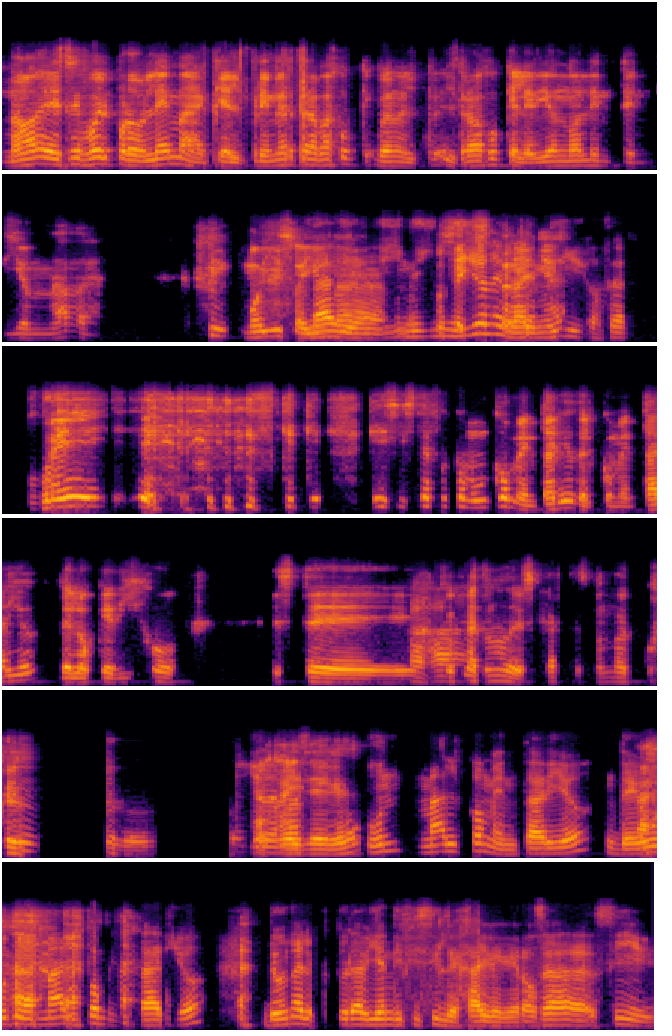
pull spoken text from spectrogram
No, ese fue el problema, que el primer trabajo, que, bueno, el, el trabajo que le dio no le entendió nada. Moy hizo ahí Nadie, una, ni, una ni- cosa ni yo la extraña. entendí, o sea, Güey, es que ¿qué, hiciste? Fue como un comentario del comentario de lo que dijo este, Ajá. fue Platón Descartes, no me acuerdo. y O además un mal comentario de un mal comentario de una lectura bien difícil de Heidegger, o sea, sí,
